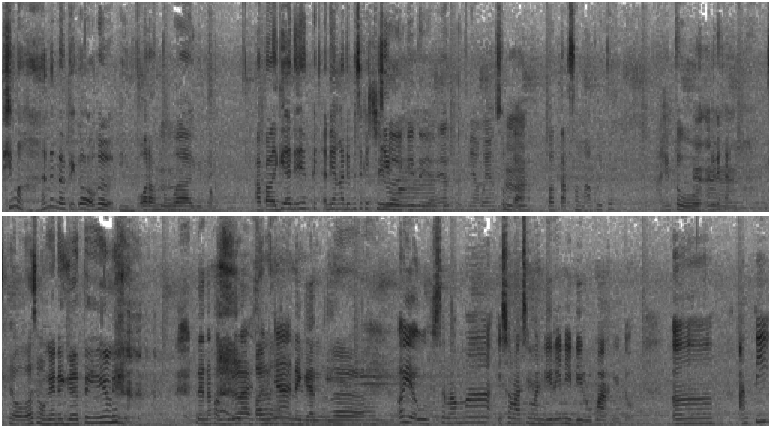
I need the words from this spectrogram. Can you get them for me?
gimana nanti kalau ke ibu orang tua gitu? Apalagi ada yang ada yang ada masih kecil Kecil gitu ya yang punya aku yang suka kontak sama aku itu. Nah itu. Jadi kan ya Allah semoga negatif. Dan alhamdulillah hasilnya negatif. Oh ya uh selama isolasi mandiri ini di rumah gitu eh anti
